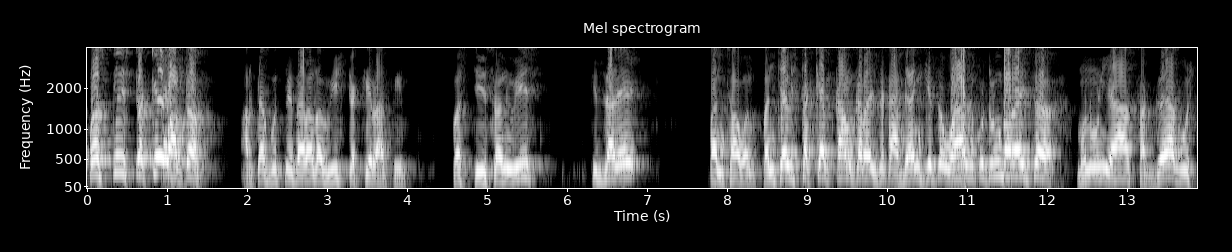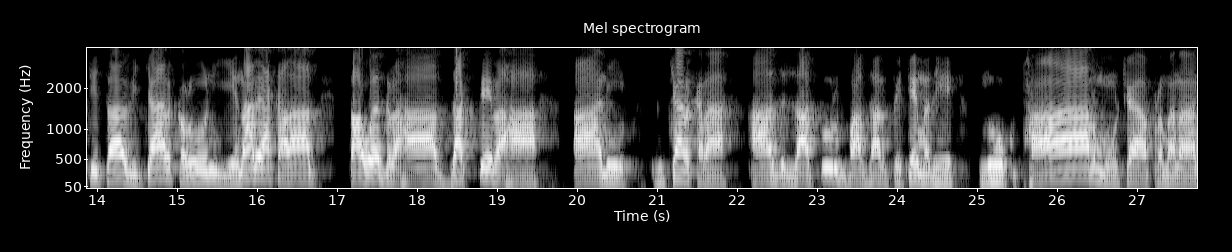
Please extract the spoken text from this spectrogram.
पस्तीस टक्के वाटप. अरे त्या गुत्तेदाराला वीस टक्के राहतील. पस्तीस आणि वीस किती झाले? पंचावन्न. पंचेचाळीस टक्क्यात काम करायचं का? बँकेचं व्याज कुठून भरायचं? म्हणून या सगळ्या गोष्टीचा विचार करून येणाऱ्या काळात सावध रहा जागते रहा आणि विचार करा. आज लातूर बाजारपेठेमध्ये लोक फार मोठ्या प्रमाणात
